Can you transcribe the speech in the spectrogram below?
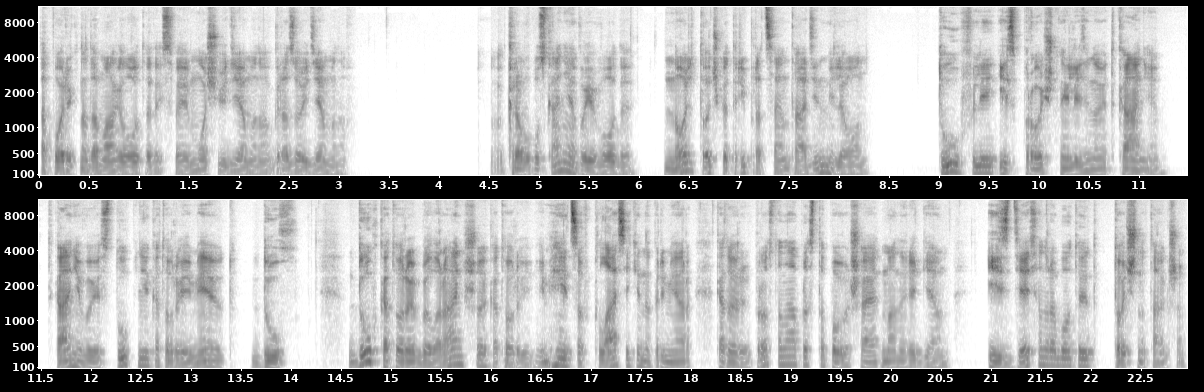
Топорик надамагал вот этой своей мощью демонов, грозой демонов. Кровопускание воеводы 0.3%, 1 миллион. Туфли из прочной ледяной ткани. Тканевые ступни, которые имеют дух. Дух, который был раньше, который имеется в классике, например, который просто-напросто повышает манореген и здесь он работает точно так же.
